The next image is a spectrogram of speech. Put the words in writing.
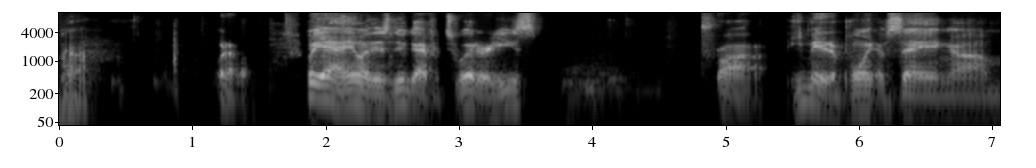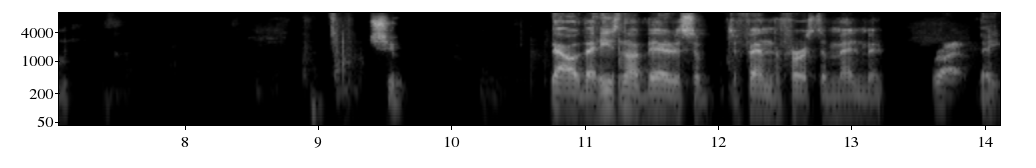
Uh, whatever. But yeah, anyway, this new guy for Twitter, he's uh, he made it a point of saying, um, shoot, now that he's not there to defend the First Amendment, right. that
